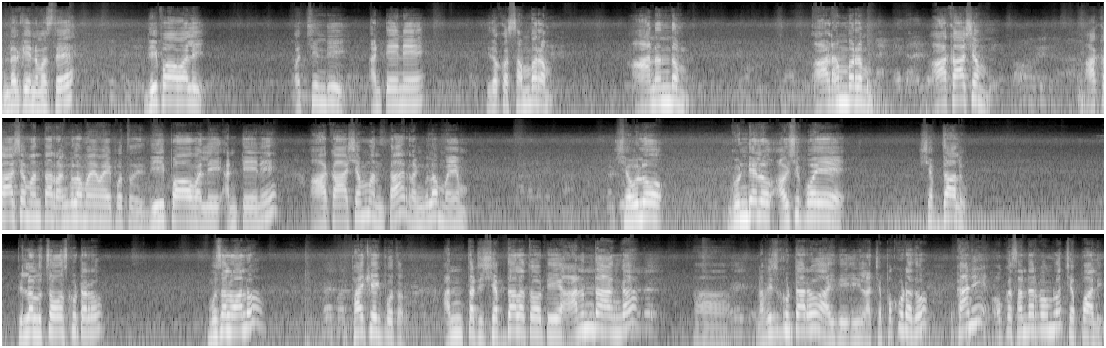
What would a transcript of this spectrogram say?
అందరికీ నమస్తే. దీపావళి వచ్చింది అంటేనే ఇదొక సంబరం ఆనందం ఆడంబరం ఆకాశం. ఆకాశం అంతా రంగులమయం అయిపోతుంది. దీపావళి అంటేనే ఆకాశం అంతా రంగులమయం. చెవులో గుండెలు అవిసిపోయే శబ్దాలు. పిల్లలు ఉచ్చవోసుకుంటారు ముసలి వాళ్ళు పైకి ఎగిపోతారు. అంతటి శబ్దాలతోటి ఆనందంగా ఆ, నవ్వించుకుంటారు. ఇది ఇలా చెప్పకూడదు. కానీ ఒక సందర్భంలో చెప్పాలి.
